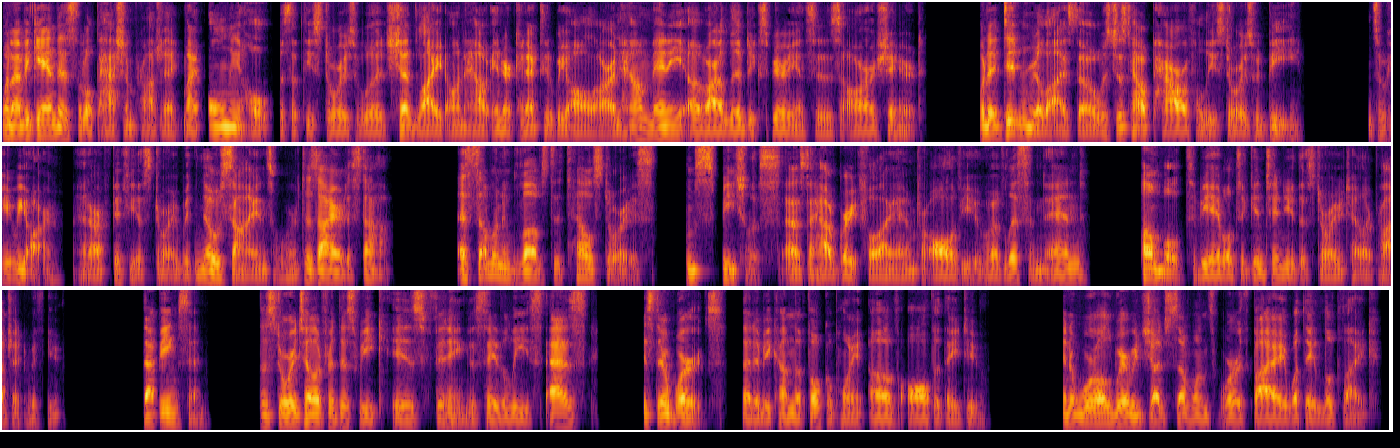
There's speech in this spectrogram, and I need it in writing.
When I began this little passion project, my only hope was that these stories would shed light on how interconnected we all are and how many of our lived experiences are shared. What I didn't realize, though, was just how powerful these stories would be. And so here we are at our 50th story with no signs or desire to stop. As someone who loves to tell stories, I'm speechless as to how grateful I am for all of you who have listened and humbled to be able to continue the Storyteller project with you. That being said, the storyteller for this week is fitting, to say the least, as it's their words that have become the focal point of all that they do. In a world where we judge someone's worth by what they look like,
